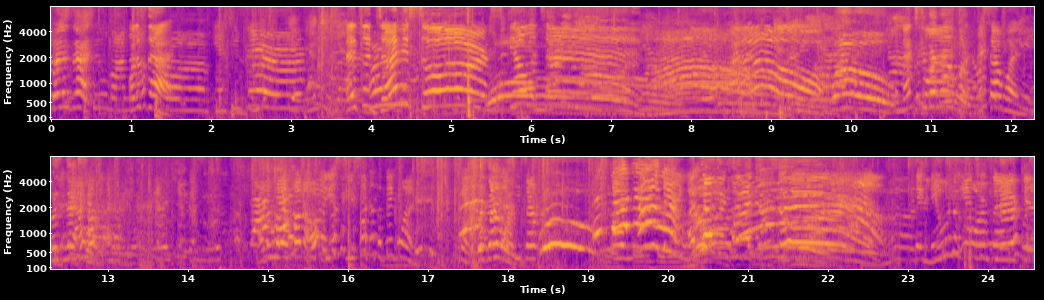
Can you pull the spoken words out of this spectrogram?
What is that? What is that? It's a dinosaur skeleton. Wow. Whoa. The next Look one. at that one. What's that one? What's next one? Hold on, hold on. Oh, yes, you got the big one. Okay, What's that one? are- Another dinosaur. Say unicorn blanket.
